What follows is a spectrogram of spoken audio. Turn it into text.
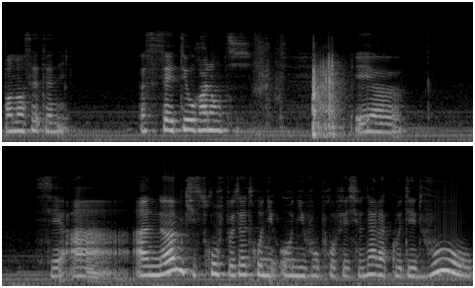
pendant cette année. Parce que ça a été au ralenti. Et euh, c'est un, homme qui se trouve peut-être au, niveau professionnel à côté de vous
